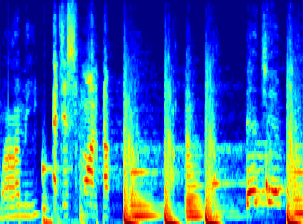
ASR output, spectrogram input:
mommy. I just wanna. That's it.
